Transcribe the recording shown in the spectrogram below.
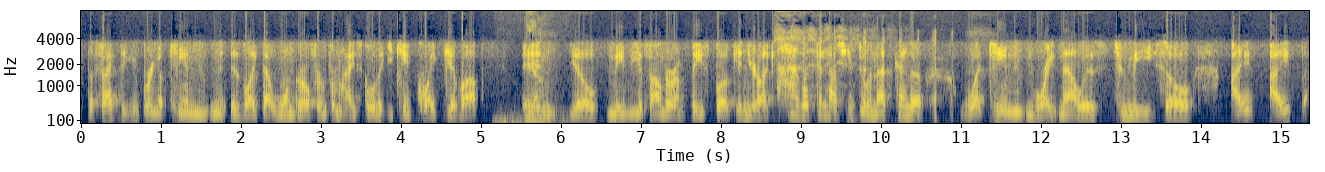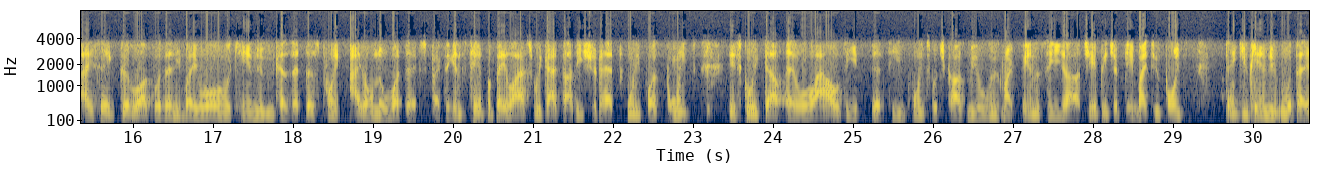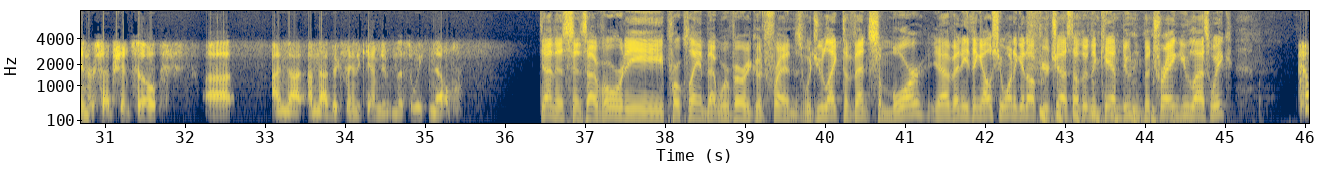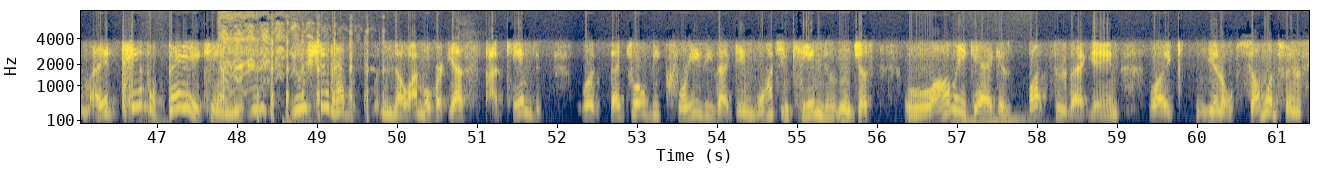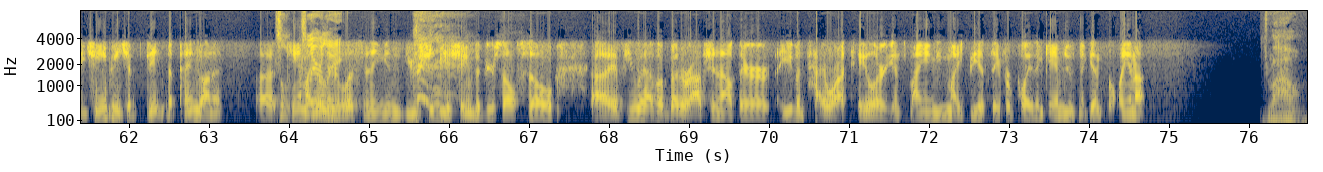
the fact that you bring up Cam Newton is like that one girlfriend from high school that you can't quite give up. And yeah. you know, maybe you found her on Facebook, and you're like, ah, let's see how she's doing. That's kind of what Cam Newton right now is to me. So, I I I say good luck with anybody rolling with Cam Newton because at this point I don't know what to expect. Against Tampa Bay last week, I thought he should have had 20 plus points. He squeaked out a lousy 15 points, which caused me to lose my fantasy uh, championship game by two points. Thank you, Cam Newton, with that interception. So. Uh, I'm not. I'm not a big fan of Cam Newton this week. No. Dennis, since I've already proclaimed that we're very good friends, would you like to vent some more? You have anything else you want to get off your chest other than Cam Newton betraying you last week? Come on, Tampa Bay, Cam Newton. you should have. No, I'm over it. Yes, uh, Cam. Look, that drove me crazy that game. Watching Cam Newton just lollygag his butt through that game like you know someone's fantasy championship didn't depend on it. Uh, so Cam, clearly, I know you're listening, and you should be ashamed of yourself. So, uh, if you have a better option out there, even Tyrod Taylor against Miami might be a safer play than Cam Newton against Atlanta. Wow.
